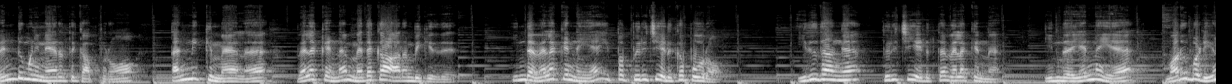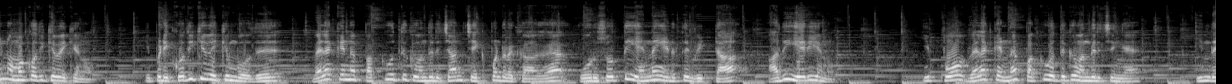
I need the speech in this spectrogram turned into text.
ரெண்டு மணி நேரத்துக்கு அப்புறம் தண்ணிக்கு மேலே விளக்கெண்ணெய் மிதக்க ஆரம்பிக்குது. இந்த விளக்கெண்ணெயை இப்போ பிரித்து எடுக்க போகிறோம் இதுதாங்க பிரித்து எடுத்த விளக்கெண்ணெய். இந்த எண்ணெயை மறுபடியும் நம்ம கொதிக்க வைக்கணும். இப்படி கொதிக்க வைக்கும்போது விளக்கெண்ணெய் பக்குவத்துக்கு வந்துடுச்சான்னு செக் பண்ணுறதுக்காக ஒரு சொட்டு எண்ணெய் எடுத்து விட்டால் அது எரியணும். இப்போது விளக்கெண்ணெய் பக்குவத்துக்கு வந்துருச்சுங்க. இந்த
